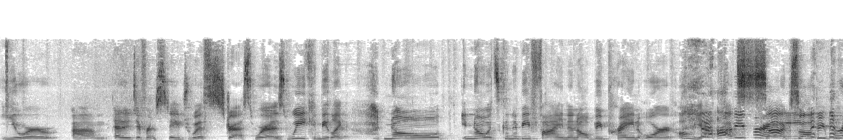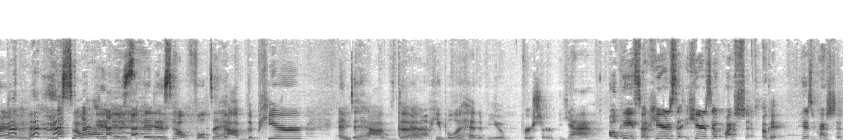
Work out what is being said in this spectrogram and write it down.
you're um, at a different stage with stress. Whereas we can be like, no, no, it's going to be fine, and I'll be praying. Or oh yeah, that be sucks. So I'll be praying. so it is, it is helpful to have the peer and to have the Yeah. people ahead of you for sure. Yeah. Okay, so here's here's a question. Okay. Here's a question.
